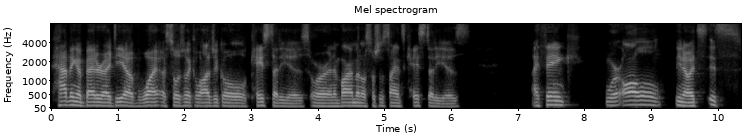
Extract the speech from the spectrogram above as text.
having a better idea of what a social ecological case study is or an environmental social science case study is i think we're all you know it's it's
